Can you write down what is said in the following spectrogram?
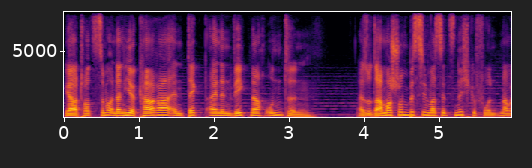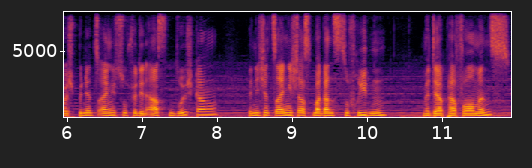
Ja, trotzdem. Und dann hier, Kara entdeckt einen Weg nach unten. Also da haben wir schon ein bisschen was jetzt nicht gefunden. Aber ich bin jetzt eigentlich so für den ersten Durchgang, bin ich jetzt eigentlich erstmal ganz zufrieden mit der Performance.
